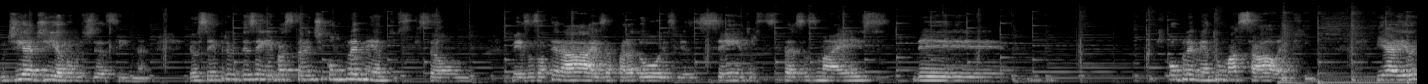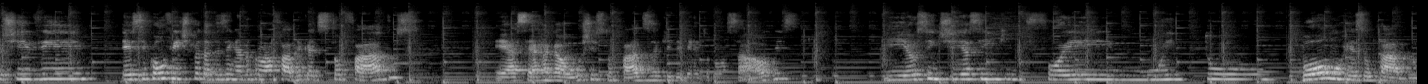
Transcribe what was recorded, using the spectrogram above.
o dia a dia, vamos dizer assim, né? Eu sempre desenhei bastante complementos, que são mesas laterais, aparadores, mesas centros, peças mais de que complementam uma sala, enfim. E aí eu tive esse convite para estar desenhando para uma fábrica de estofados, é a Serra Gaúcha Estofados aqui de Bento Gonçalves. E eu senti assim que foi muito bom o resultado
